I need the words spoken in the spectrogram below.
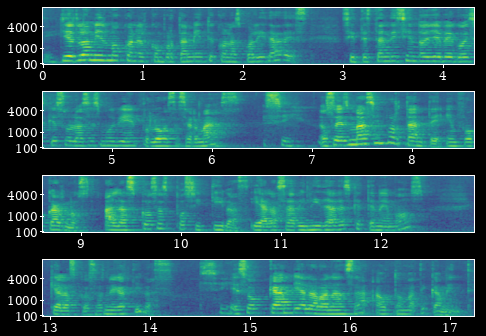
Y es lo mismo con el comportamiento y con las cualidades. Si te están diciendo, oye, Bego, es que eso lo haces muy bien, pues lo vas a hacer más. Sí. O sea, es más importante enfocarnos a las cosas positivas y a las habilidades que tenemos que a las cosas negativas. Sí. Eso cambia la balanza automáticamente.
